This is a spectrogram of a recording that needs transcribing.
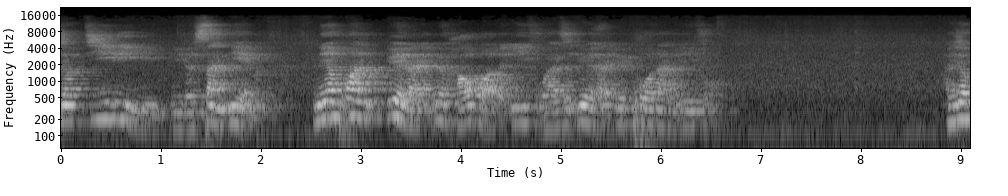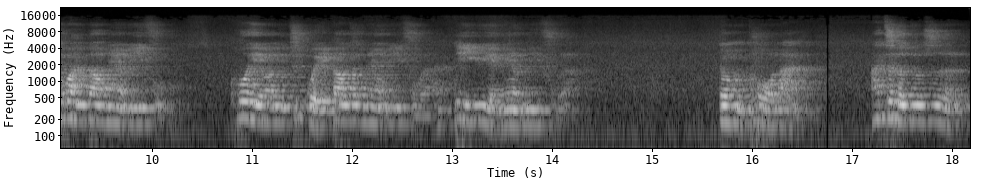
叫激励你你的善业嘛，你要换越来越豪华的衣服，还是越来越破烂的衣服？还是要换到没有衣服？会哦，你去轨道都没有衣服了，地狱也没有衣服了，都很破烂，啊，这个就是。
